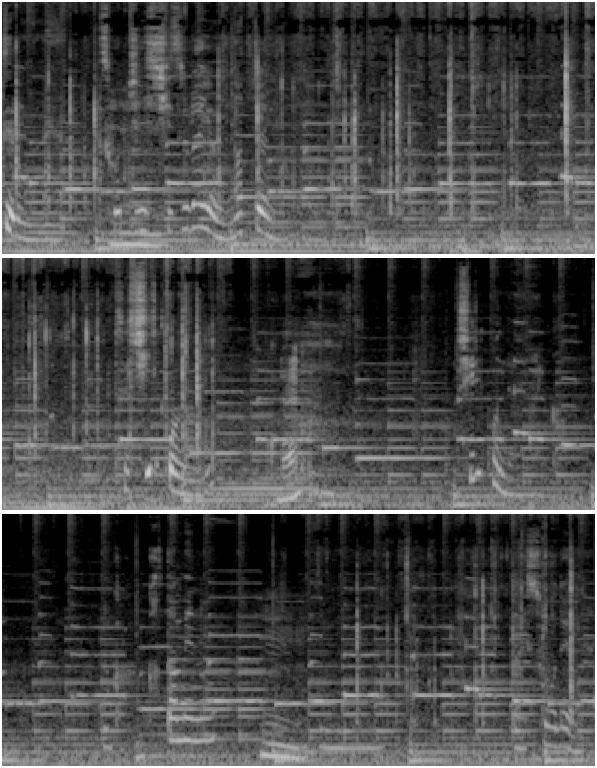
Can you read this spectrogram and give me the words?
ん、でるもんね。掃除しづらいようになってるのそれシリコンなの？これシリコンではないか。なんか固めの？うん。うん。そうだよね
